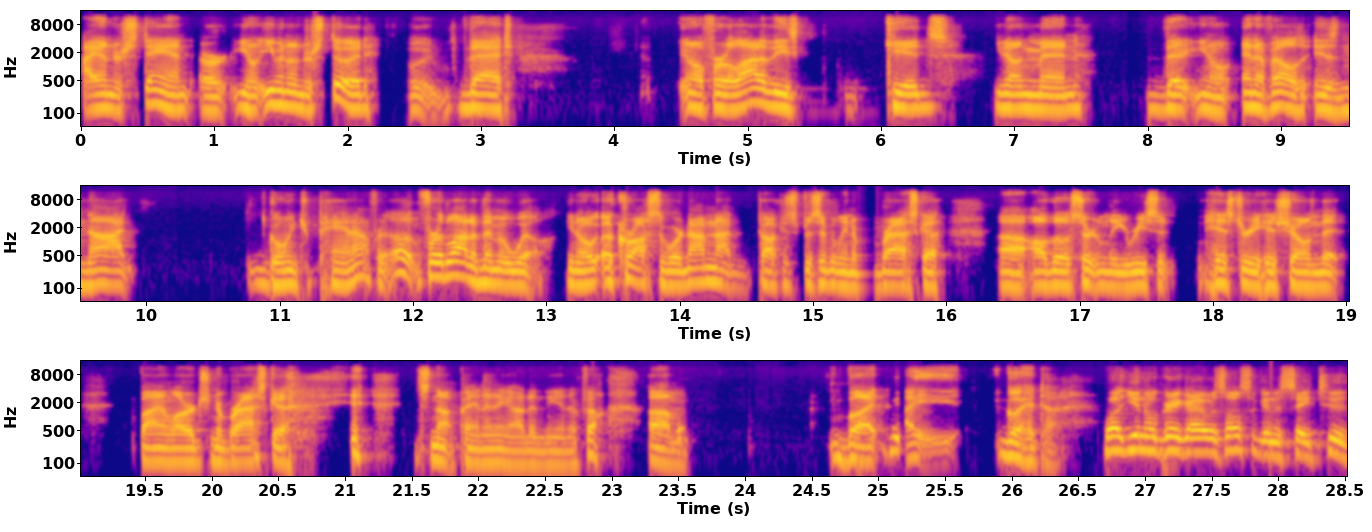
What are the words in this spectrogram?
I understand, or you know, even understood that you know for a lot of these kids, young men, that you know NFL is not going to pan out for oh, for a lot of them. It will, you know, across the board. Now I'm not talking specifically Nebraska, uh, although certainly recent history has shown that by and large Nebraska it's not panning out in the NFL. Um, but I go ahead, Todd. Well, you know, Greg, I was also going to say too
